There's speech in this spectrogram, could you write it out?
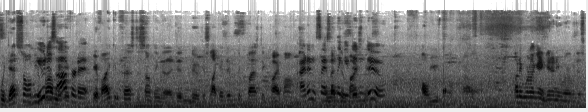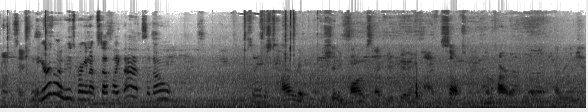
Would that solve your You problem? You just if- offered it. If I confess to something that I didn't do, just like I did with the plastic pipe bombs. I didn't say something you didn't me. do. Oh, you well, Honey, we're not going to get anywhere with this conversation. You're the one who's bringing up stuff like that, so don't. So I'm just tired of the shitty parts that I keep getting in life. It sucks, man. I'm tired of it. You? I really am.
